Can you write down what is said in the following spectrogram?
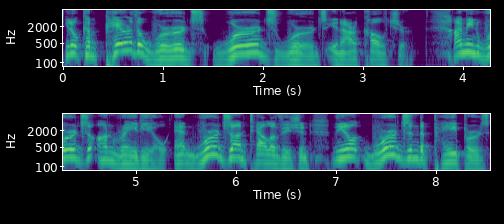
You know, compare the words, words, words in our culture. I mean, words on radio and words on television, you know, words in the papers,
